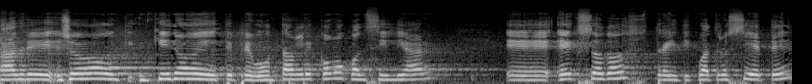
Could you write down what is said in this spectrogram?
Padre, yo qu- quiero este, preguntarle cómo conciliar eh, Éxodos 34.7,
